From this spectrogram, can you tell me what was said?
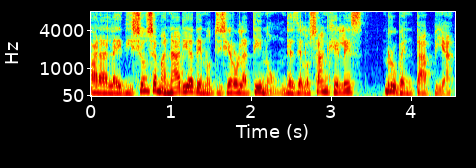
Para la edición semanaria de Noticiero Latino desde Los Ángeles, Rubén Tapia.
